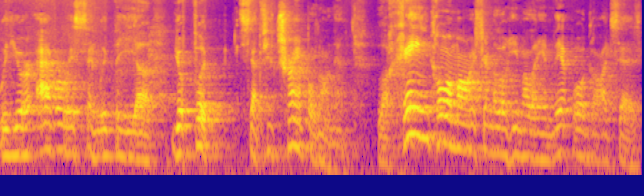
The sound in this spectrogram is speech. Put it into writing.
with your avarice and with the uh, your footsteps. You trampled on them. Therefore, God says,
